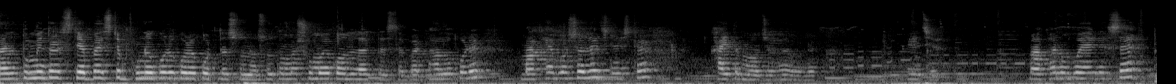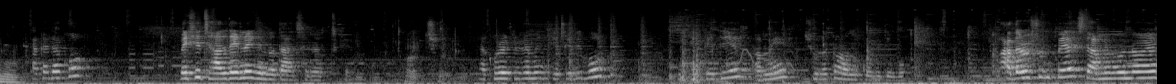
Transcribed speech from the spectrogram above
কারণ তুমি তো স্টেপ বাই স্টেপ ভুনে করে করে করতেছো না সো তোমার সময় কম লাগতেছে বাট ভালো করে মাখায় বসালে জিনিসটা খাইতে মজা হয় অনেক। এই যে মাখানো হয়ে গেছে। তাকে দেখো বেশি ঝাল দেয় নাই কিন্তু তা আছে না আজকে। আচ্ছা। এখন এটা আমি ঢেকে দিব। ঢেকে দিয়ে আমি চুলাটা অন করে দিব। আদা রসুন পেস্ট আমি মনে হয়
